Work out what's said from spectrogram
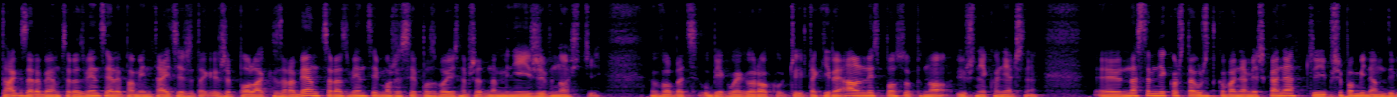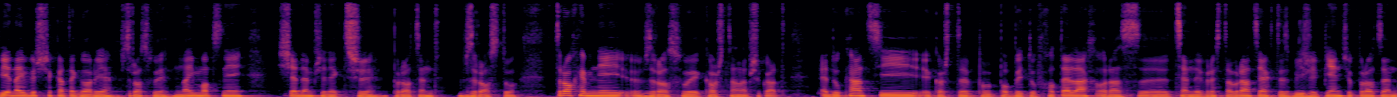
tak, zarabiają coraz więcej, ale pamiętajcie, że, tak, że Polak zarabiając coraz więcej może sobie pozwolić na przykład na mniej żywności wobec ubiegłego roku, czyli w taki realny sposób, no już niekoniecznie. E, następnie koszta użytkowania mieszkania, czyli przypominam, dwie najwyższe kategorie wzrosły najmocniej 7,3% wzrostu. Trochę mniej wzrosły koszta na przykład edukacji, koszty pobytu w hotelach oraz e, ceny w restauracjach, to jest bliżej 5%.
